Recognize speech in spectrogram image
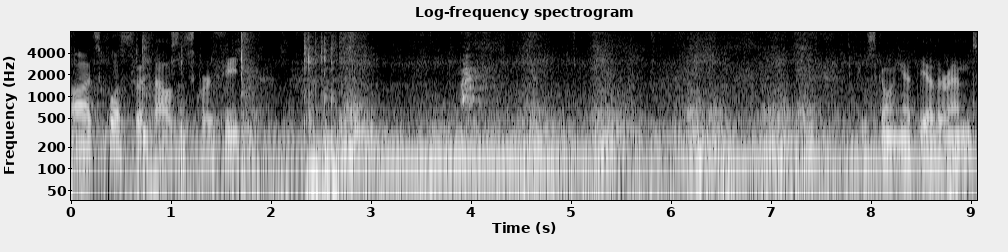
oh, it's close to a thousand square feet. Just going at the other end.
